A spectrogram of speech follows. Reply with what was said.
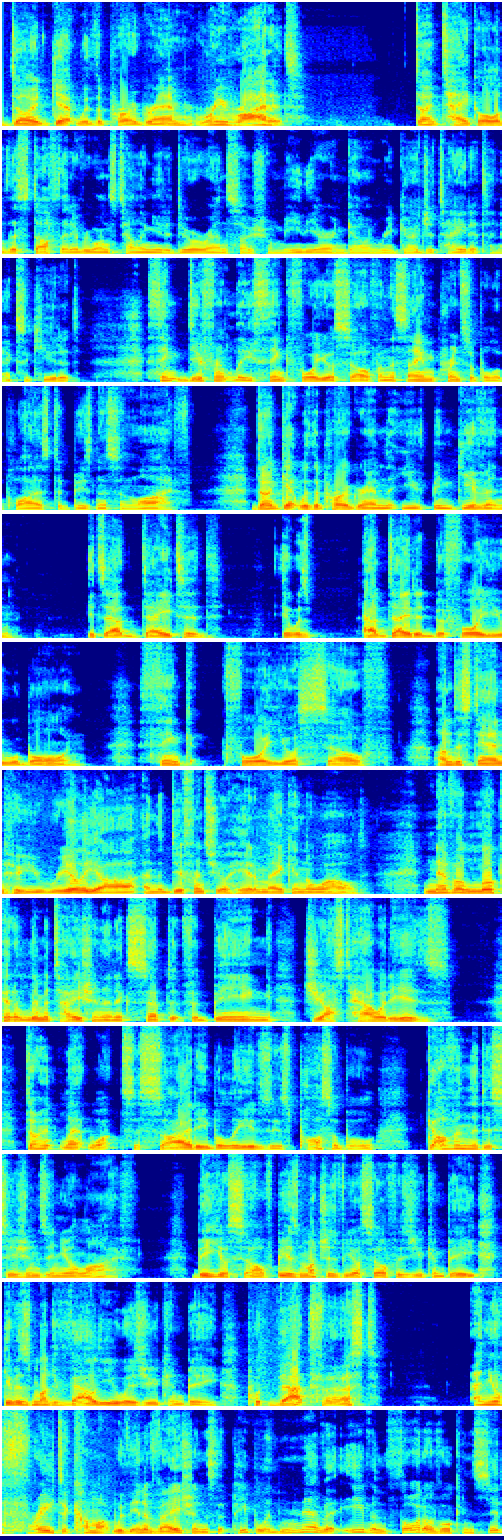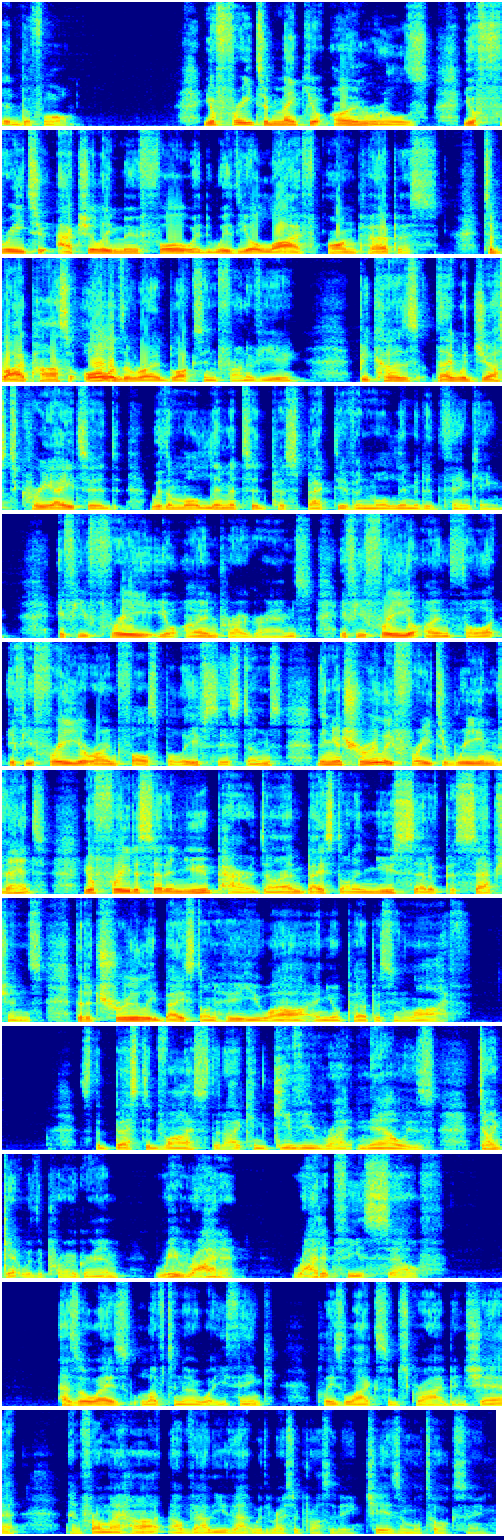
Don't get with the program, rewrite it. Don't take all of the stuff that everyone's telling you to do around social media and go and regurgitate it and execute it. Think differently, think for yourself, and the same principle applies to business and life. Don't get with the program that you've been given. It's outdated. It was outdated before you were born. Think for yourself. Understand who you really are and the difference you're here to make in the world. Never look at a limitation and accept it for being just how it is. Don't let what society believes is possible govern the decisions in your life. Be yourself. Be as much of yourself as you can be. Give as much value as you can be. Put that first and you're free to come up with innovations that people had never even thought of or considered before. You're free to make your own rules. You're free to actually move forward with your life on purpose, to bypass all of the roadblocks in front of you because they were just created with a more limited perspective and more limited thinking if you free your own programs, if you free your own thought, if you free your own false belief systems, then you're truly free to reinvent. You're free to set a new paradigm based on a new set of perceptions that are truly based on who you are and your purpose in life. It's the best advice that I can give you right now is don't get with the program, rewrite it, write it for yourself. As always, love to know what you think. Please like, subscribe and share. And from my heart, I'll value that with reciprocity. Cheers and we'll talk soon.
